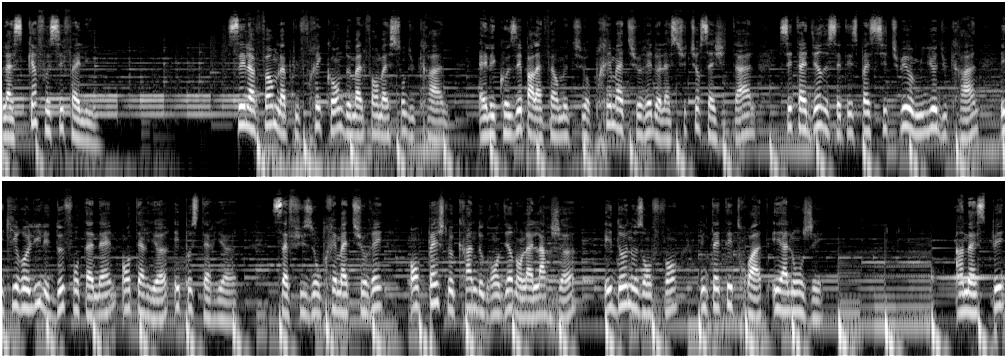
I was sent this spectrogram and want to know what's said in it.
La scaphocéphalie. C'est la forme la plus fréquente de malformation du crâne elle est causée par la fermeture prématurée de la suture sagittale, c'est-à-dire de cet espace situé au milieu du crâne et qui relie les deux fontanelles antérieures et postérieures. Sa fusion prématurée empêche le crâne de grandir dans la largeur et donne aux enfants une tête étroite et allongée. Un aspect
